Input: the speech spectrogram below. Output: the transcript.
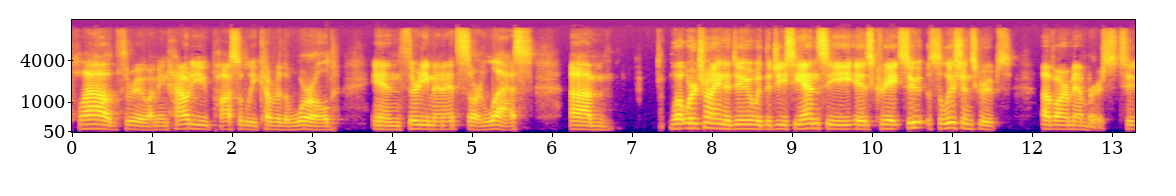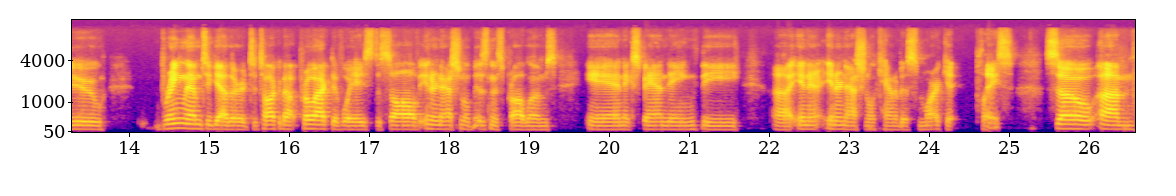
plowed through. I mean, how do you possibly cover the world in 30 minutes or less. Um, what we're trying to do with the GCNC is create solutions groups of our members to bring them together to talk about proactive ways to solve international business problems in expanding the uh, international cannabis marketplace. So um,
